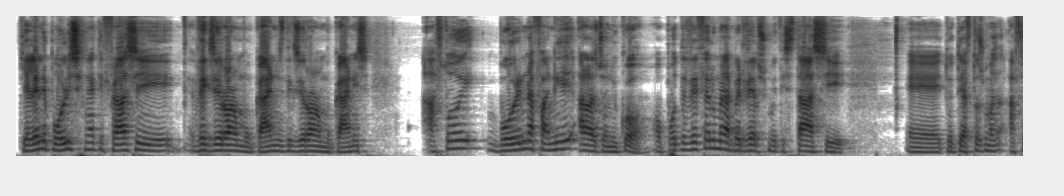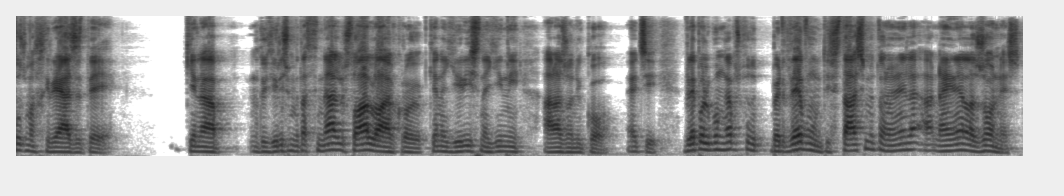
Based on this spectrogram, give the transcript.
και λένε πολύ συχνά τη φράση Δεν ξέρω αν μου κάνεις, δεν ξέρω αν μου κάνεις. Αυτό μπορεί να φανεί αλαζονικό. Οπότε δεν θέλουμε να μπερδέψουμε τη στάση ε, το ότι αυτός μας, αυτός μας χρειάζεται και να, να το γυρίσουμε μετά στην άλλη, στο άλλο άκρο και να γυρίσει να γίνει αλαζονικό. Έτσι. Βλέπω λοιπόν κάποιους που μπερδεύουν τη στάση με το να είναι, να είναι αλαζόνες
